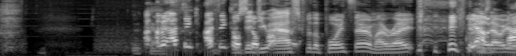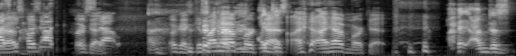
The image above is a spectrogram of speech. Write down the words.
I, Okay. I mean, I think I think he'll still. Did you ask for the points there? Am I right? Yeah, I that what you're asking, asking? asking for a Okay. stat. Okay, because I have I Marquette. just- I, I have Marquette. I, I'm just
